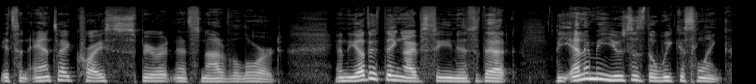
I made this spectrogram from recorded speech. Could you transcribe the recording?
it's an antichrist spirit and it's not of the Lord. And the other thing I've seen is that the enemy uses the weakest link.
